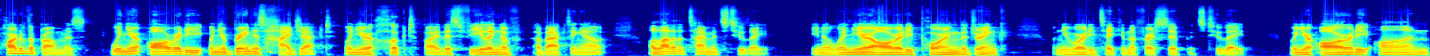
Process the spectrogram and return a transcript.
part of the problem is when you're already when your brain is hijacked when you're hooked by this feeling of of acting out a lot of the time it's too late you know when you're already pouring the drink when you've already taken the first sip it's too late when you're already on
